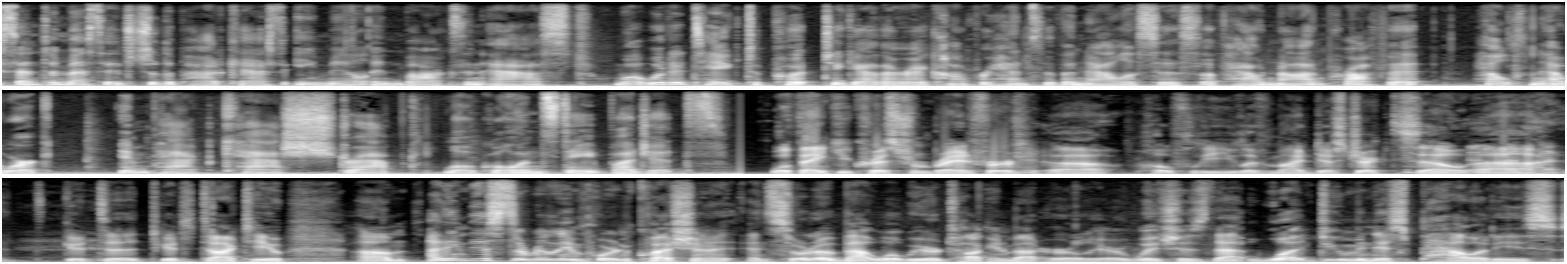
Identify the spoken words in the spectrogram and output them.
sent a message to the podcast email inbox and asked, What would it take to put together a comprehensive analysis of how nonprofit health network impact cash strapped local and state budgets? Well, thank you, Chris from Branford. Uh, hopefully, you live in my district, so uh, good to good to talk to you. Um, I think this is a really important question, and sort of about what we were talking about earlier, which is that what do municipalities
